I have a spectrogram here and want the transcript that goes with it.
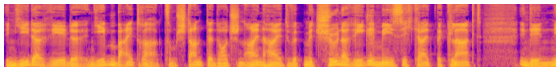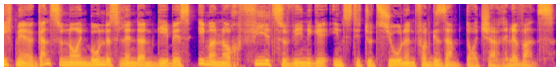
In jeder Rede, in jedem Beitrag zum Stand der deutschen Einheit wird mit schöner Regelmäßigkeit beklagt, in den nicht mehr ganz so neuen Bundesländern gäbe es immer noch viel zu wenige Institutionen von gesamtdeutscher Relevanz.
